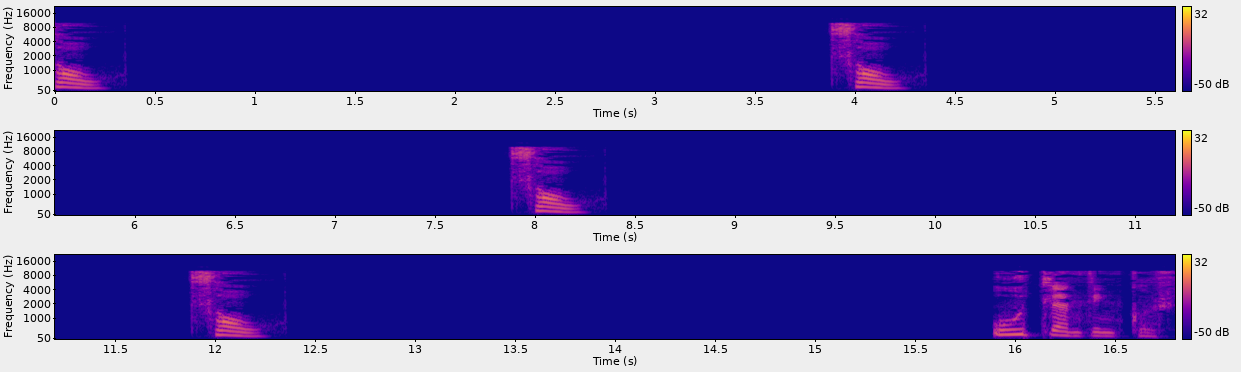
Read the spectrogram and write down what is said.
Þó. Þó. Þó. Þó. Útlendingur.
